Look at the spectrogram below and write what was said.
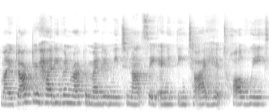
My doctor had even recommended me to not say anything till I hit 12 weeks.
